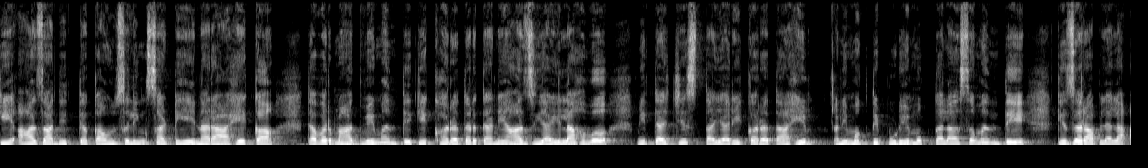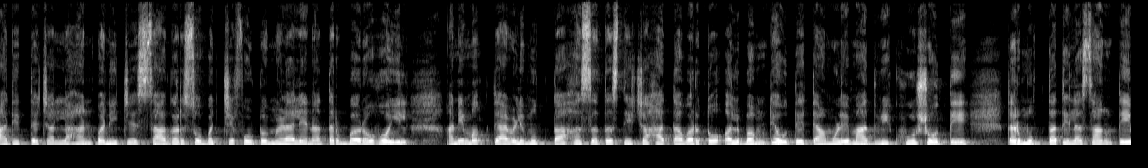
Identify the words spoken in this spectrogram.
की आज आदित्य काउन्सिलिंगसाठी येणार आहे का? त्यावर माधवी म्हणते की खरं तर त्याने आज यायला हवं. मी त्याचीच तयारी करत आहे. आणि मग ती पुढे मुक्ताला असं म्हणते की जर आपल्याला आदित्यच्या लहानपणीचे सागरसोबतचे फोटो मिळाले ना तर बरं होईल. आणि मग त्यावेळी मुक्ता हसतच तिच्या हातावर तो अल्बम ठेवते त्यामुळे माधवी खुश होते. तर मुक्ता तिला सांगते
